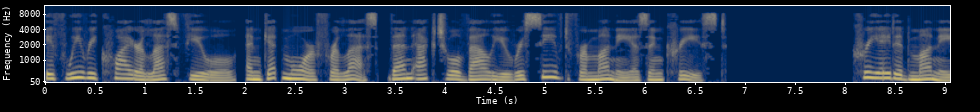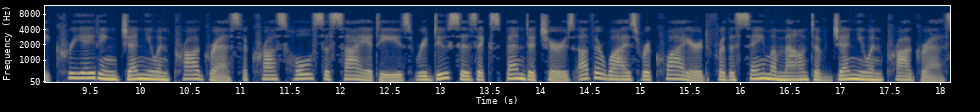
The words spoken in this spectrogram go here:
If we require less fuel, and get more for less, then actual value received for money is increased. Created money creating genuine progress across whole societies reduces expenditures otherwise required for the same amount of genuine progress.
